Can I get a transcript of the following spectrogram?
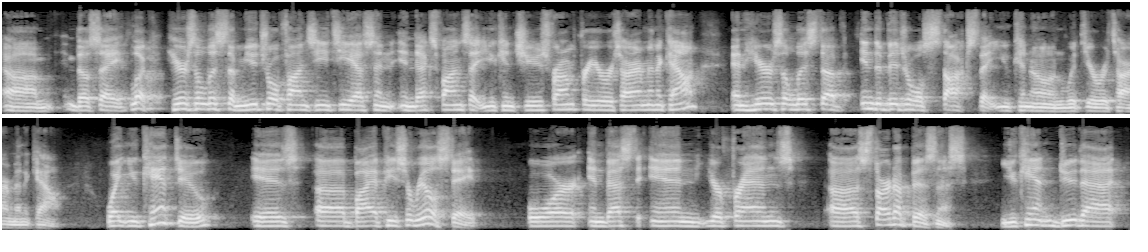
um, they'll say, look, here's a list of mutual funds, ETFs, and index funds that you can choose from for your retirement account. And here's a list of individual stocks that you can own with your retirement account. What you can't do is uh, buy a piece of real estate or invest in your friend's uh, startup business. You can't do that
